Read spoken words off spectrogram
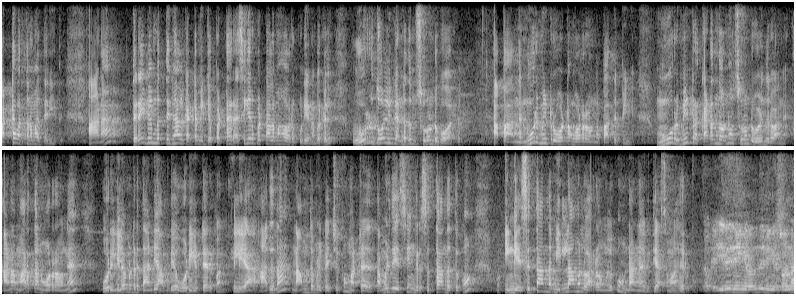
பட்டவர்த்தனமாக தெரியுது. ஆனால் திரைபிம்பத்தினால் கட்டமைக்கப்பட்ட ரசிகர் பட்டாளமாக வரக்கூடிய நபர்கள் ஒரு தோல்வி கண்டதும் சுருண்டு போவார்கள். அப்ப அந்த நூறு மீட்டர் ஓட்டம் ஓடுறவங்க பார்த்துருப்பீங்க. நூறு மீட்டர் கடந்தோன்னே சுருண்டு விழுந்துருவாங்க. ஆனா மாரத்தான் ஓடுறவங்க ஒரு கிலோமீட்டர் தாண்டி அப்படியே ஓடிக்கிட்டே இருப்பாங்க. இல்லையா? அதுதான் நாம் தமிழ் கட்சிக்கும் மற்ற தமிழ் தேசியங்கிற சித்தாந்தத்துக்கும் இங்கே சித்தாந்தம் இல்லாமல் வர்றவங்களுக்கும் உண்டான வித்தியாசமாக இருக்கும். ஓகே இது நீங்க வந்து நீங்க சொன்ன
